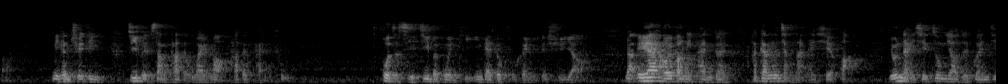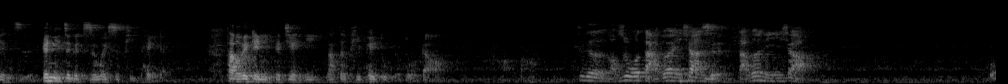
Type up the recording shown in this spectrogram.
啊，你很确定基本上他的外貌、他的谈吐，或者是基本问题应该都符合你的需要。那 AI 还会帮你判断他刚刚讲哪一些话，有哪一些重要的关键词跟你这个职位是匹配的，他会给你一个建议，那这匹配度有多高？这个老师，我打断一下你，打断你一下。我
